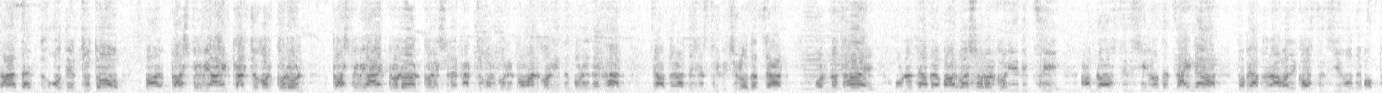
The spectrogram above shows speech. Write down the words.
তাড়াতাড়ি অতি দ্রুত ব্লাস্টেমি আইন কার্যকর করুন। ব্লাসফেমি আইন প্রণয়ন করে সেটা কার্যকর করে, প্রমাণ করিয়ে করে দেখান যে আপনারা দেশের স্থিতিশীলতা চান। অন্যথায় অন্যথায় আমরা বারবার স্মরণ করিয়ে দিচ্ছি, আমরা অস্থিতিশীলতা চাই না, তবে আপনারা আমাদেরকে অস্থিতিশীল হতে বাধ্য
